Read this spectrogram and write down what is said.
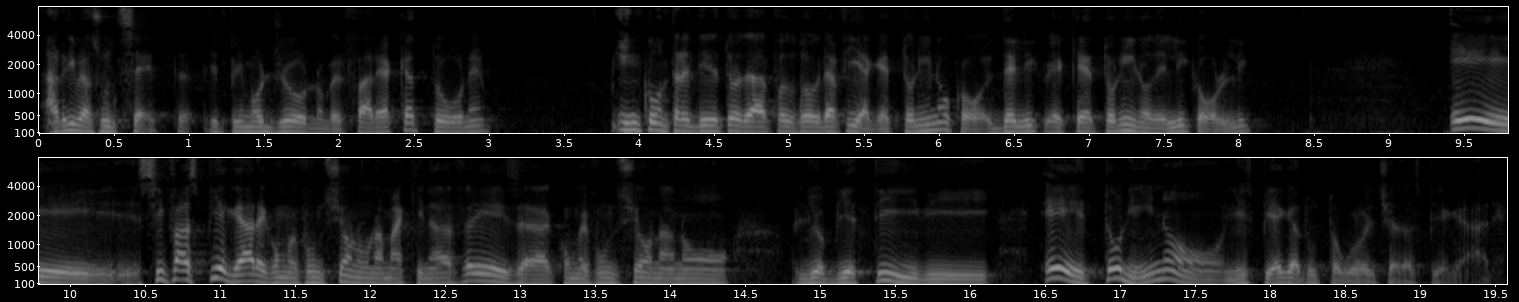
arriva sul set il primo giorno per fare a Cattone, incontra il direttore della fotografia che è Tonino, Delli, che è Tonino Dellicolli e si fa spiegare come funziona una macchina da fresa, come funzionano gli obiettivi e Tonino gli spiega tutto quello che c'è da spiegare.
